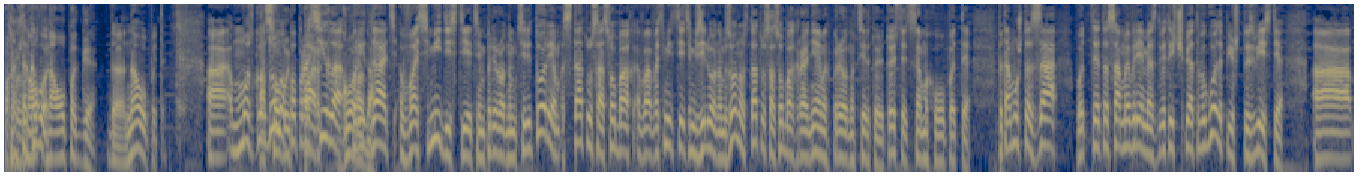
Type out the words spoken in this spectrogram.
Похоже Так на, вот. на ОПГ. Да, на опыты. А, Мосгордума Особый попросила придать 80 этим природным территориям статус особо, ох- в- 80 этим зеленым зонам статус особо охраняемых природных территорий, то есть этих самых ОПТ. Потому что за вот это самое время с 2005 года, пишут известия, а,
